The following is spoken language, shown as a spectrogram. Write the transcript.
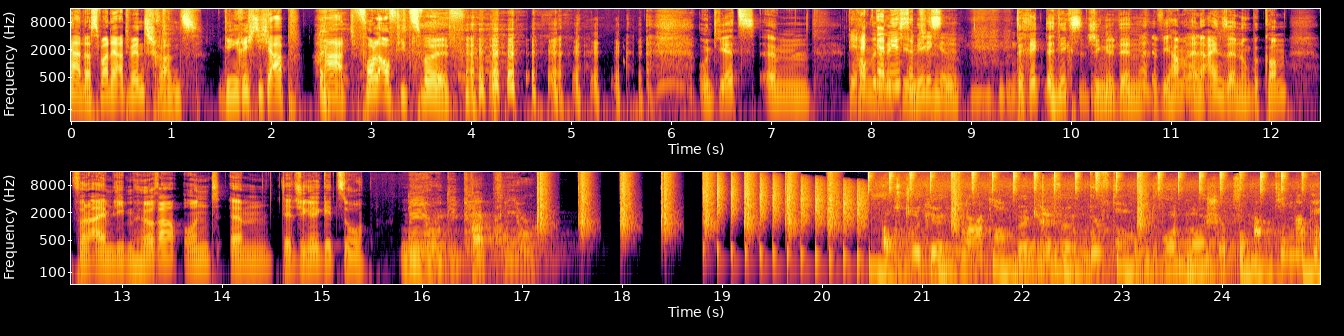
Ja, das war der Adventsschranz. Ging richtig ab. Hart. voll auf die Zwölf. Und jetzt ähm, Direkt der direkt nächste den Jingle. nächsten, direkt der nächste Jingle, denn wir haben eine Einsendung bekommen von einem lieben Hörer und ähm, der Jingle geht so. Leo DiCaprio. Ausdrücke, Knorke, Begriffe Dufte, Optimoppe,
